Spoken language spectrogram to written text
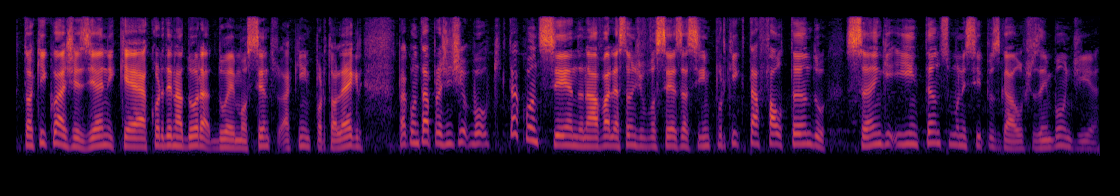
Estou aqui com a Gesiane, que é a coordenadora do Hemocentro aqui em Porto Alegre, para contar para a gente o que está acontecendo na avaliação de vocês, assim, por que está faltando sangue e em tantos municípios gaúchos? Bom dia.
